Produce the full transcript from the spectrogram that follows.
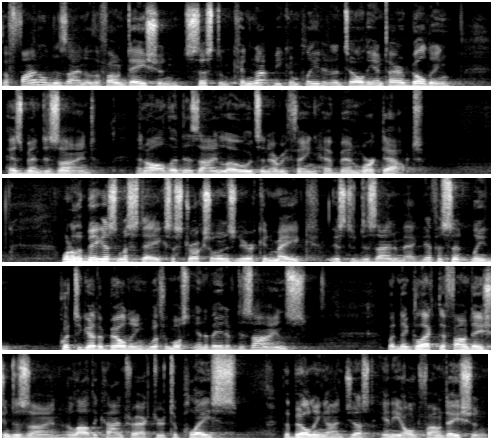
the final design of the foundation system cannot be completed until the entire building has been designed and all the design loads and everything have been worked out. One of the biggest mistakes a structural engineer can make is to design a magnificently put together building with the most innovative designs, but neglect the foundation design and allow the contractor to place the building on just any old foundation.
